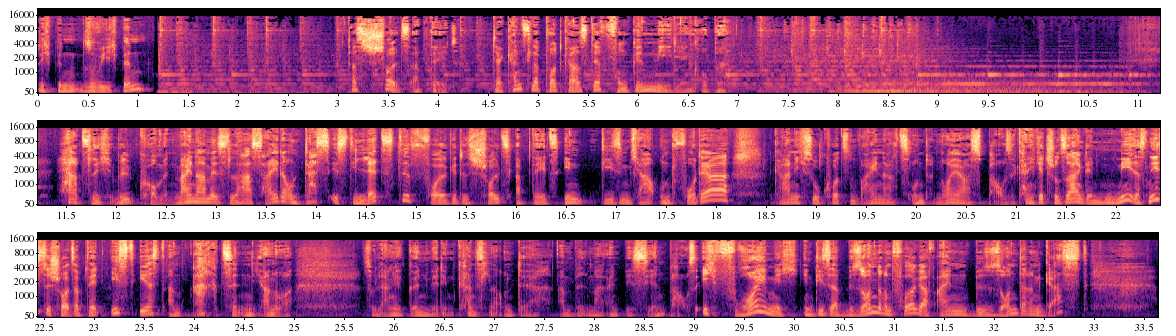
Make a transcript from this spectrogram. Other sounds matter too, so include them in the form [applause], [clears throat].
Ich bin so wie ich bin. Das Scholz-Update, der Kanzler-Podcast der Funke Mediengruppe. Herzlich willkommen. Mein Name ist Lars Heider und das ist die letzte Folge des Scholz-Updates in diesem Jahr und vor der gar nicht so kurzen Weihnachts- und Neujahrspause. Kann ich jetzt schon sagen, denn nee, das nächste Scholz-Update ist erst am 18. Januar. Solange gönnen wir dem Kanzler und der Ampel mal ein bisschen Pause. Ich freue mich in dieser besonderen Folge auf einen besonderen Gast,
